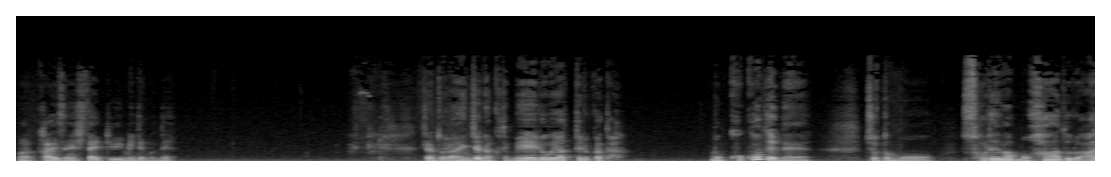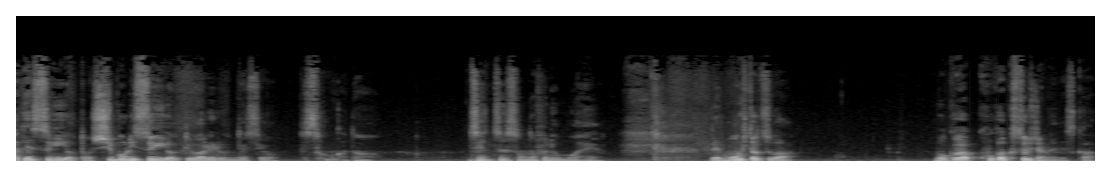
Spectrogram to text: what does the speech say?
まあ、改善したいという意味でもね。ちゃんと LINE じゃなくてメールをやってる方。もうここでねちょっともうそれはもうハードル上げすぎよと絞りすぎよって言われるんですよ。そうかな。全然そんな風に思わへん。でもう一つは僕が告白するじゃないですか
